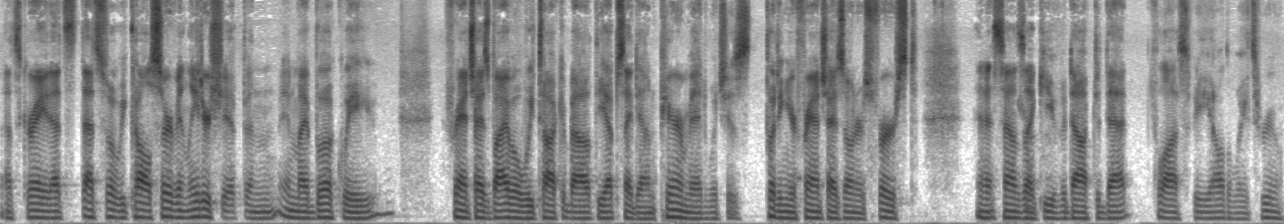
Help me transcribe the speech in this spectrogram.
that's great. That's that's what we call servant leadership. And in my book, we franchise Bible, we talk about the upside down pyramid, which is putting your franchise owners first. And it sounds like you've adopted that philosophy all the way through.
